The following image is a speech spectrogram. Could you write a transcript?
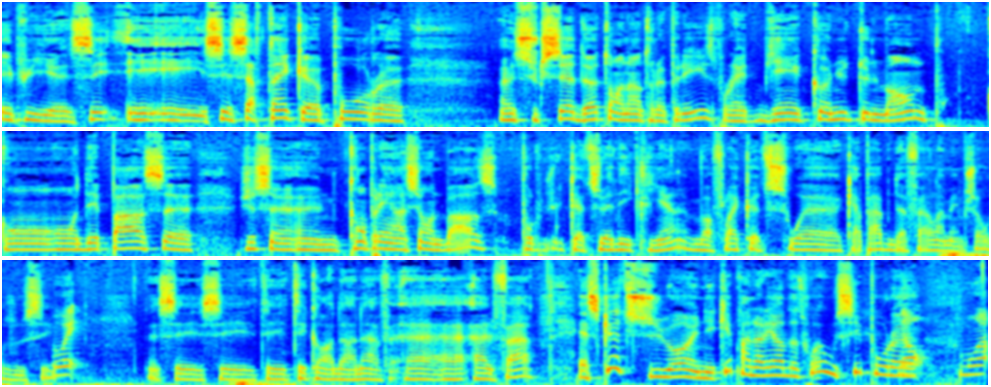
Et puis, euh, c'est et, certain que pour euh, un succès de ton entreprise, pour être bien connu de tout le monde, qu'on dépasse euh, juste une compréhension de base pour que tu aies des clients, il va falloir que tu sois capable de faire la même chose aussi. Oui. C'est, t'es, condamné à, le faire. Est-ce que tu as une équipe en arrière de toi aussi pour... non, moi...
